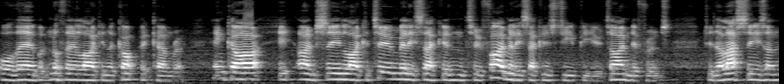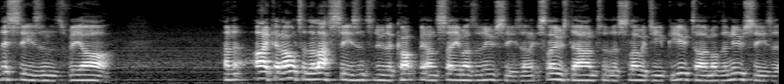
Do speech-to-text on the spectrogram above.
or there, but nothing like in the cockpit camera. In car, it, I'm seeing like a 2 millisecond to 5 milliseconds GPU time difference to the last season, this season's VR. And I can alter the last season to do the cockpit and same as the new season. It slows down to the slower GPU time of the new season.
